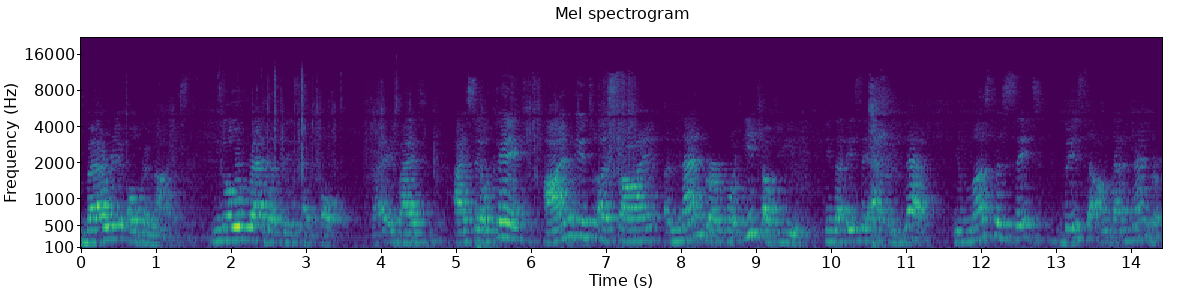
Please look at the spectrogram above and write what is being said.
very organized, no randomness at all. Right? If I I say, okay, I'm going to assign a number for each of you in the ACS exam. You must sit based on that number.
